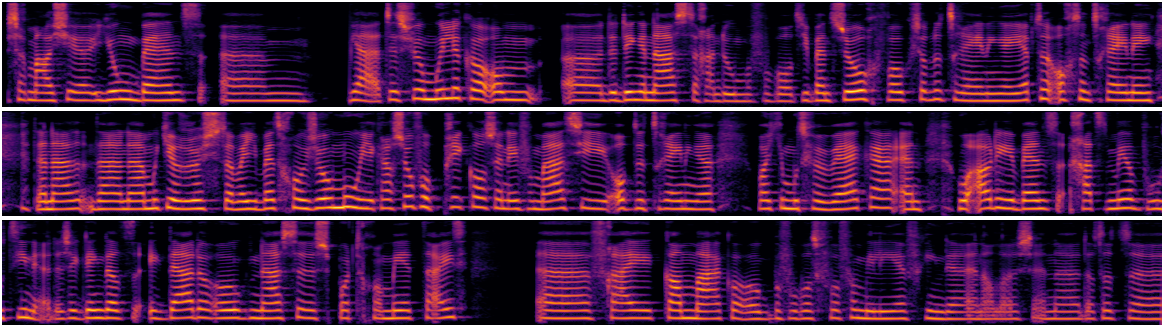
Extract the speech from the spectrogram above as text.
zeg maar, als je jong bent. Um, ja, het is veel moeilijker om uh, de dingen naast te gaan doen. Bijvoorbeeld, je bent zo gefocust op de trainingen. Je hebt een ochtendtraining. Daarna, daarna moet je rusten, want je bent gewoon zo moe. Je krijgt zoveel prikkels en informatie op de trainingen wat je moet verwerken. En hoe ouder je bent, gaat het meer op routine. Dus ik denk dat ik daardoor ook naast de sport gewoon meer tijd uh, vrij kan maken. Ook bijvoorbeeld voor familie en vrienden en alles. En uh, dat het uh,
